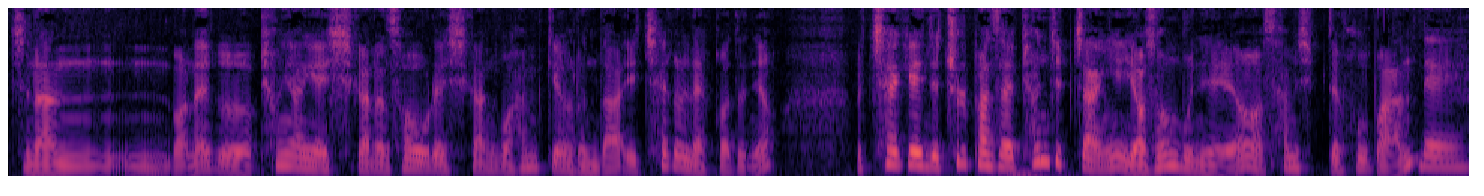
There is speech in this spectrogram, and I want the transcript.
지난번에 그 평양의 시간은 서울의 시간과 함께 흐른다 이 책을 냈거든요. 그 책에 이제 출판사의 편집장이 여성분이에요. 30대 후반. 네.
